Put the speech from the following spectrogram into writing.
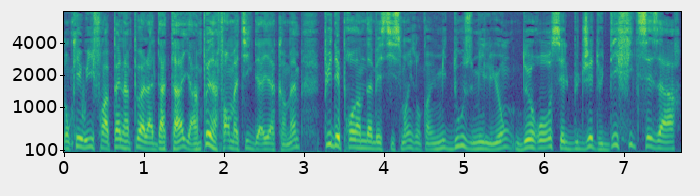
Donc, et oui, ils font appel un peu à la data. Il y a un peu d'informatique derrière quand même. Puis des programmes d'investissement. Ils ont quand même mis 12 millions d'euros. C'est le budget du défi de César,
